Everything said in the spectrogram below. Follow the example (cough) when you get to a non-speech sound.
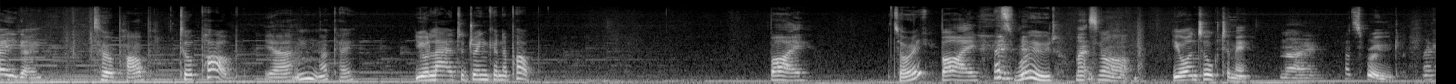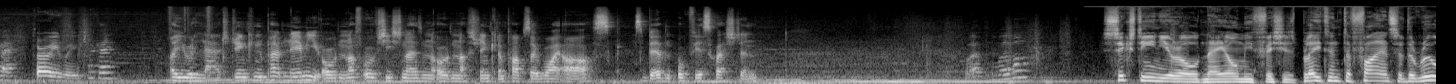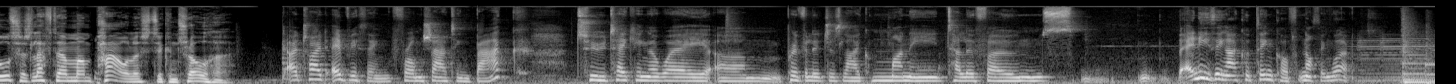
where are you going? To a pub. To a pub? Yeah. Mm, okay. You're allowed to drink in a pub? Bye. Sorry? Bye. That's (laughs) rude. That's not. You won't talk to me? No. That's rude. Okay. Very rude. Okay. Are you allowed to drink in a pub near me? You're old enough. Obviously, she knows I'm not old enough to drink in a pub, so why ask? It's a bit of an obvious question. Whatever. 16 year old Naomi Fisher's blatant defiance of the rules has left her mum powerless to control her. I tried everything from shouting back to taking away um, privileges like money, telephones, anything I could think of. Nothing worked.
